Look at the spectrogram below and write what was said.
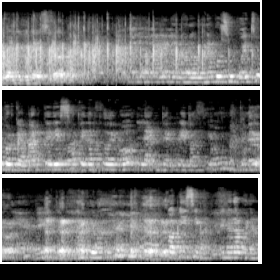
igual que quiere decir algo. Bueno, darle la enhorabuena, por supuesto, porque aparte de ese pedazo de voz, la interpretación, no te me decía, ¿eh? Interpretación. Guapísima, enhorabuena.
